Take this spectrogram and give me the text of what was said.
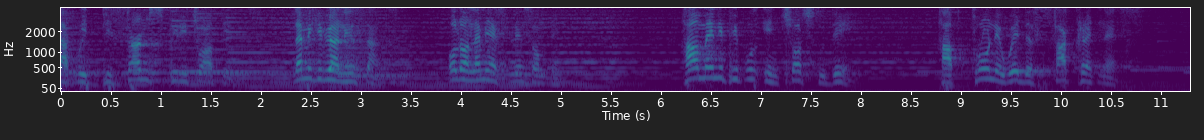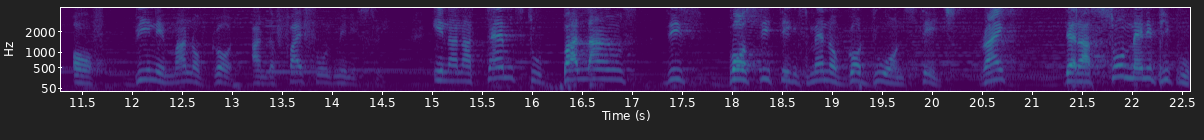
That we discern spiritual things. Let me give you an instance. Hold on, let me explain something. How many people in church today have thrown away the sacredness of being a man of God and the fivefold ministry in an attempt to balance these bossy things men of God do on stage, right? There are so many people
